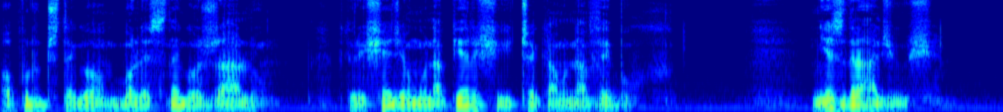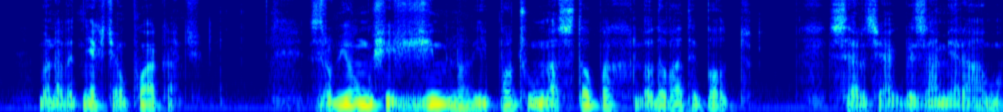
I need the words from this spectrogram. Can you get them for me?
oprócz tego bolesnego żalu, który siedział mu na piersi i czekał na wybuch. Nie zdradził się, bo nawet nie chciał płakać. Zrobiło mu się zimno i poczuł na stopach lodowaty pot. Serce jakby zamierało,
